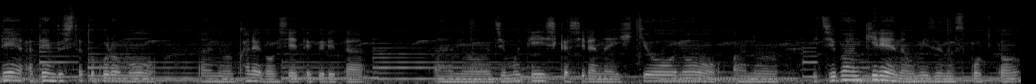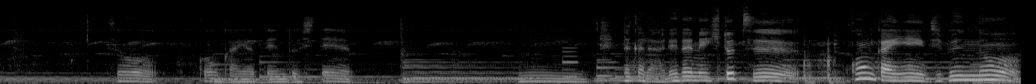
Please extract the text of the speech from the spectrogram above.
でアテンドしたところもあの彼が教えてくれたあのジモティーしか知らない秘境のあの一番綺麗なお水のスポット。そう今回アテンドして。うん。だからあれだね一つ今回自分の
